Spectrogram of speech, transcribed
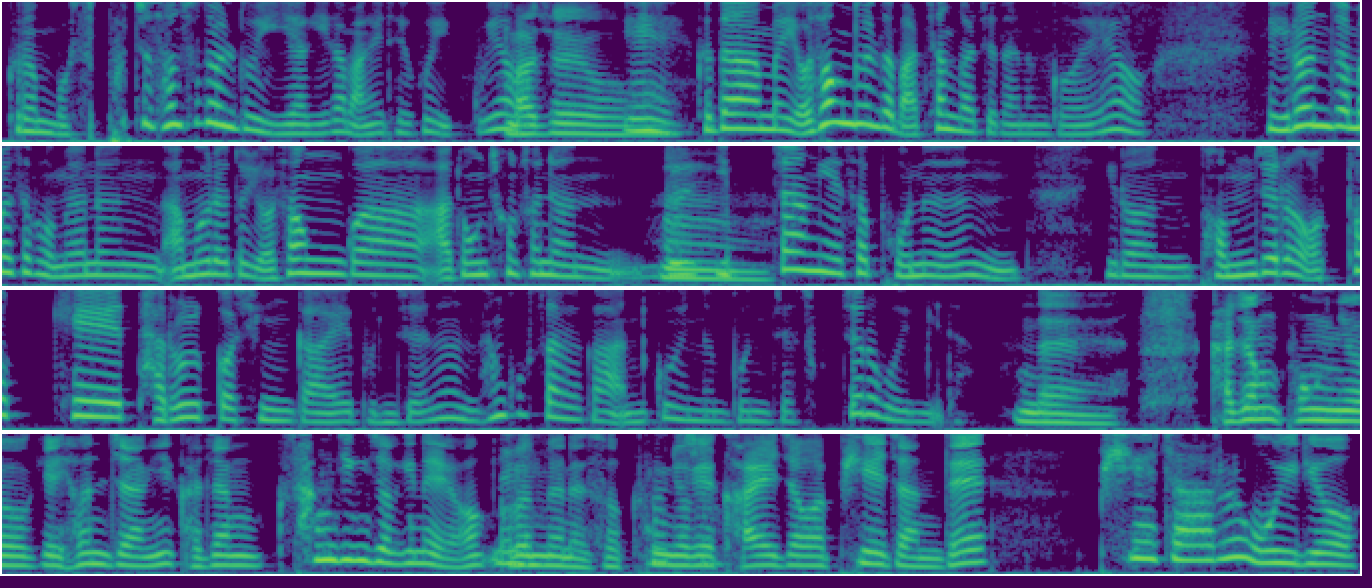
그런 뭐 스포츠 선수들도 이야기가 많이 되고 있고요. 맞아요. 예. 그 다음에 여성들도 마찬가지라는 거예요. 이런 점에서 보면은 아무래도 여성과 아동 청소년들 음. 입장에서 보는 이런 범죄를 어떻게 다룰 것인가의 문제는 한국 사회가 안고 있는 문제 숙제로 보입니다. 네. 가정폭력의 현장이 가장 상징적이네요. 네. 그런 면에서 폭력의 그렇죠. 가해자와 피해자인데 피해자를 오히려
